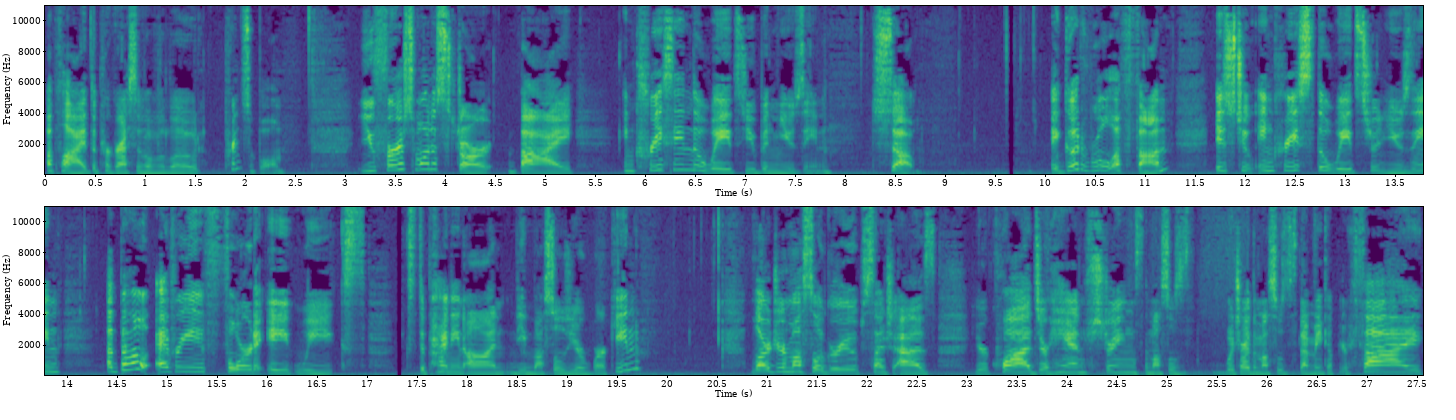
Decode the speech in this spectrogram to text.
apply the progressive overload principle? You first want to start by increasing the weights you've been using. So, a good rule of thumb is to increase the weights you're using about every four to eight weeks, depending on the muscles you're working. Larger muscle groups, such as your quads, your hamstrings, the muscles, which are the muscles that make up your thigh,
